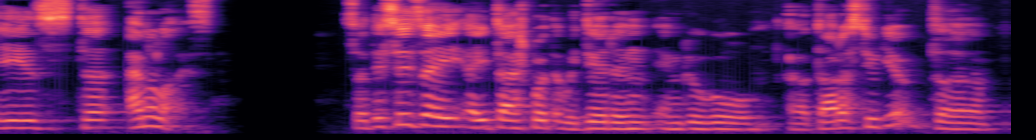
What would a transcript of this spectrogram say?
is to analyze. So this is a, a dashboard that we did in, in Google uh, Data Studio. To,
